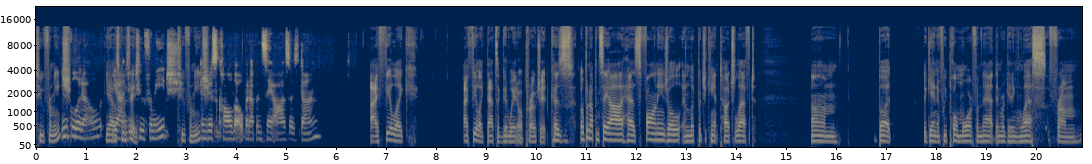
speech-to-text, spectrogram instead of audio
two from each. equal it out? Yeah, I was yeah, gonna do say, two from each, Two from each. and just call the open up and say Ah's is done. I feel like I feel like that's a good way to approach it because open up and say ah has fallen angel and look but you can't touch left. Um, but again, if we pull more from that, then we're getting less from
